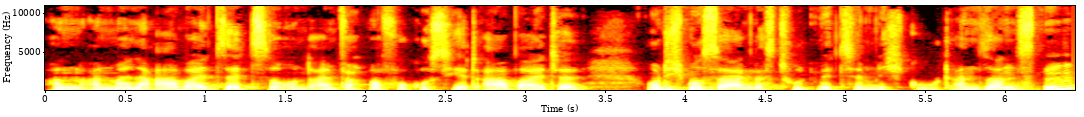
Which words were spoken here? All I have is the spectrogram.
an, an meine Arbeit setze und einfach mal fokussiert arbeite. Und ich muss sagen, das tut mir ziemlich gut. Ansonsten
